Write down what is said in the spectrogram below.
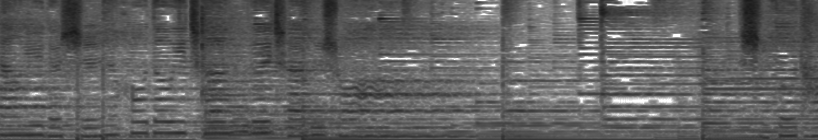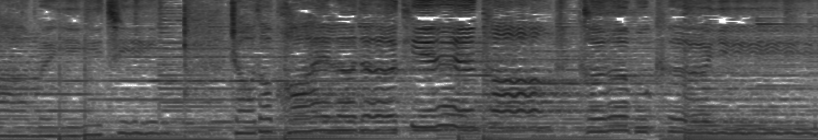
相遇的时候，都已成对成双。是否他们已经找到快乐的天堂？可不可以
